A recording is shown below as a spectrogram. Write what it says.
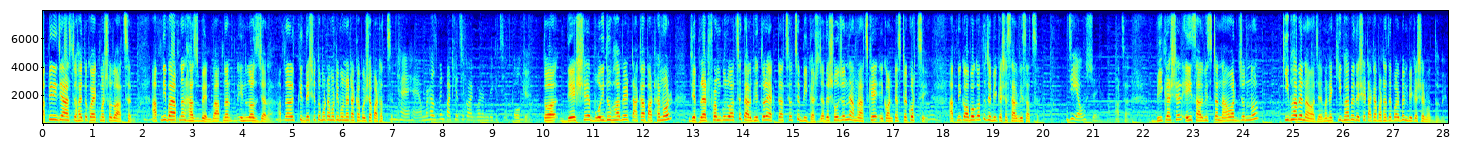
আপনি নিজে আসছে হয়তো কয়েক মাস হলো আছেন আপনি বা আপনার হাজবেন্ড বা আপনার ইনলস যারা আপনারা কি দেশে তো মোটামুটি মনে টাকা পয়সা পাঠাচ্ছেন? হ্যাঁ হ্যাঁ আমার হাজব্যান্ড পাঠিয়েছে কয়েকবার আমি দেখেছি। ওকে তো দেশে বৈধভাবে টাকা পাঠানোর যে প্ল্যাটফর্মগুলো আছে তার ভিতরে একটা আছে হচ্ছে বিকাশ যাদের সৌজন্যে আমরা আজকে এই কন্টেস্টটা করছি। আপনি কি অবগত যে বিকাশের সার্ভিস আছে? জি অবশ্যই। আচ্ছা বিকাশের এই সার্ভিসটা নেওয়ার জন্য কীভাবে নেওয়া যায়? মানে কীভাবে দেশে টাকা পাঠাতে পারবেন বিকাশের মাধ্যমে?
